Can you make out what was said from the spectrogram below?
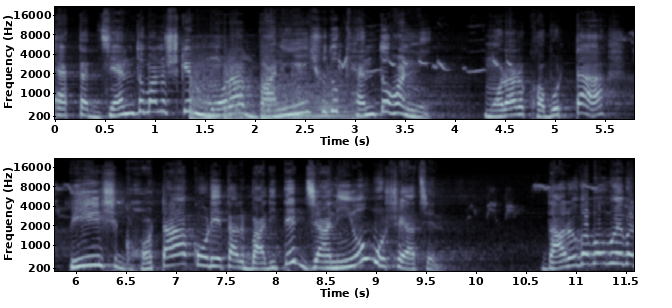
একটা জ্যান্ত মানুষকে মরা বানিয়েই শুধু ক্ষান্ত হননি। মরার খবরটা বেশ ঘটা করে তার বাড়িতে জানিয়েও বসে আছেন। দারোগাবাবু এবার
